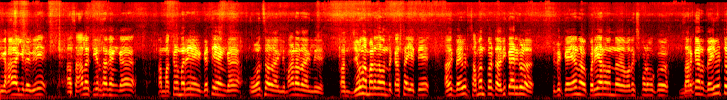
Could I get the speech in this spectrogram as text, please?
ಈಗ ಹಾಳಾಗಿದ್ದೇವೆ ಆ ಸಾಲ ತೀರ್ಸೋದು ಹೆಂಗ? ಆ ಮಕ್ಕಳ ಮರಿ ಗತಿ ಹೆಂಗ? ಓದ್ಸೋದಾಗ್ಲಿ ಮಾಡೋದಾಗ್ಲಿ ಒಂದು ಜೀವನ ಮಾಡೋದ ಒಂದು ಕಷ್ಟ ಐತಿ. ಅದಕ್ಕೆ ದಯವಿಟ್ಟು ಸಂಬಂಧಪಟ್ಟ ಅಧಿಕಾರಿಗಳು ಇದಕ್ಕೆ ಏನು ಪರಿಹಾರವನ್ನು ಒದಗಿಸ್ಕೊಡ್ಬೇಕು? ಸರ್ಕಾರ ದಯವಿಟ್ಟು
